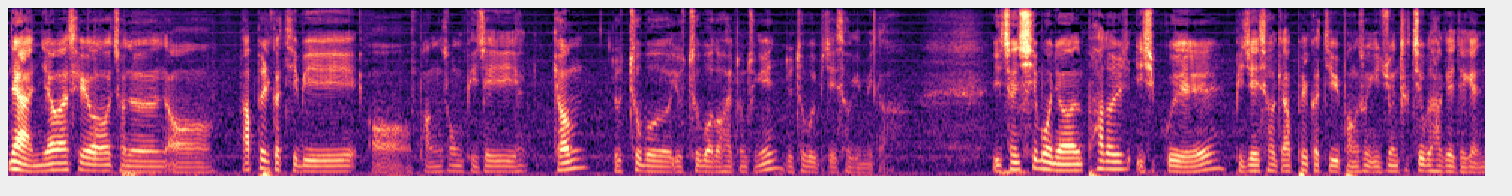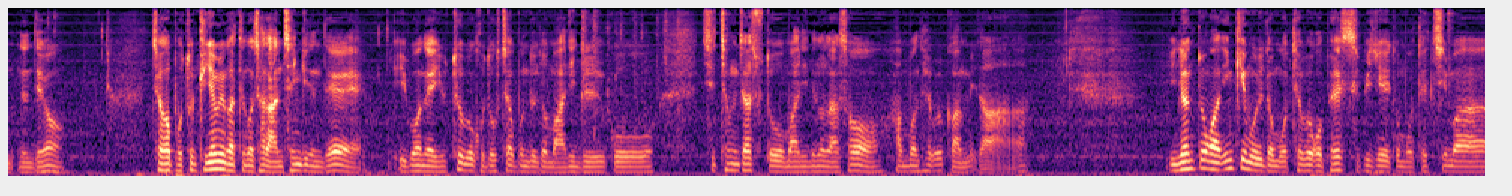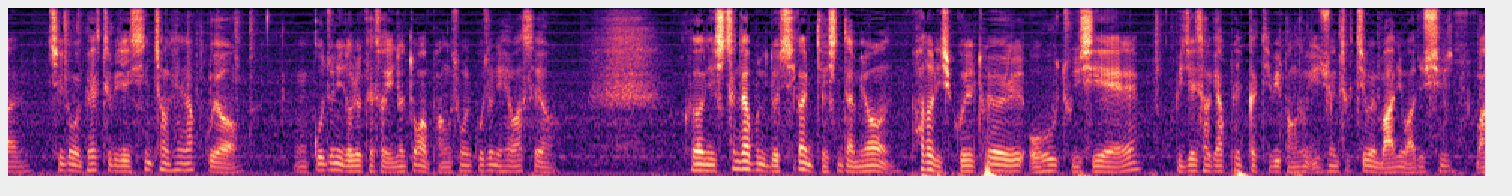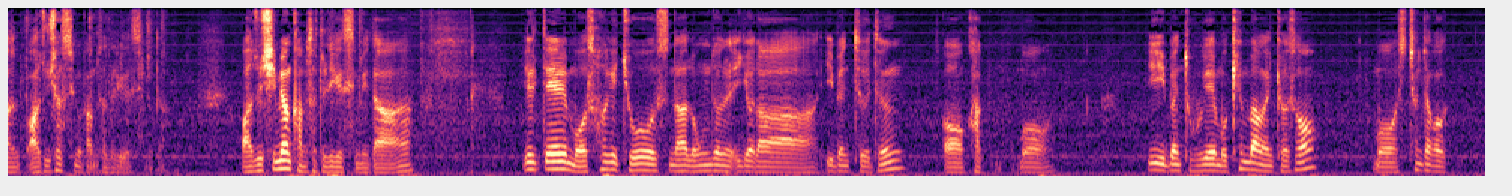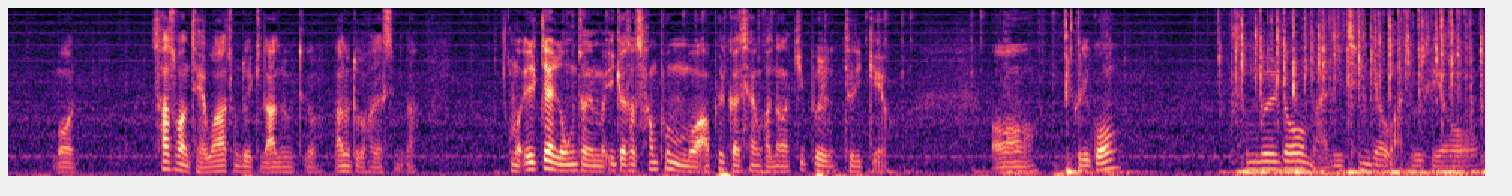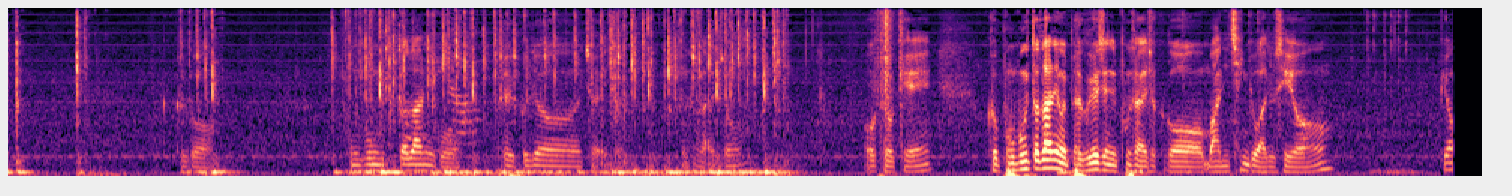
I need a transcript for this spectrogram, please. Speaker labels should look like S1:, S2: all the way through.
S1: 네, 안녕하세요. 저는 어, 아프리카 TV 어, 방송 BJ 겸 유튜브 유튜버로 활동 중인 유튜브 BJ 석입니다. 2015년 8월 29일 BJ 석이 아프리카 TV 방송 2주년 특집을 하게 되겠는데요. 제가 보통 기념일 같은 거 잘 안 챙기는데 이번에 유튜브 구독자분들도 많이 늘고 시청자 수도 많이 늘어나서 한번 해볼까 합니다. 2년 동안 인기몰이도 못해보고 베스트 BJ도 못했지만 지금은 베스트 BJ 신청해놨고요. 음, 꾸준히 노력해서 2년 동안 방송을 꾸준히 해왔어요. 그러니 시청자분들도 시간이 되신다면 8월 29일 토요일 오후 2시에 BJ석의 아프리카 TV 방송 2주년 특집을 많이 와주시, 와- 와주셨으면 감사드리겠습니다. 와주시면 감사드리겠습니다. 1대1 뭐 서기 듀오스나 롱전을 이겨라 이벤트 등 어 각 뭐 이 이벤트 후에 뭐 캠방을 켜서 뭐 시청자가 뭐 사소한 대화 정도 이렇게 나누도록, 나누도록 하겠습니다. 뭐 1대1 롱전 뭐 이겨서 상품 뭐 아프리카 사용 가능한 기프를 드릴게요. 어 그리고 선물도 많이 챙겨 와주세요. 그거 붕붕 떠다니고 별 그려져 있는 풍선 알죠? 오케이 오케이 그 붕붕 떠다니는 별 그려져 있는 풍선 알죠? 그거 많이 챙겨 와 주세요.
